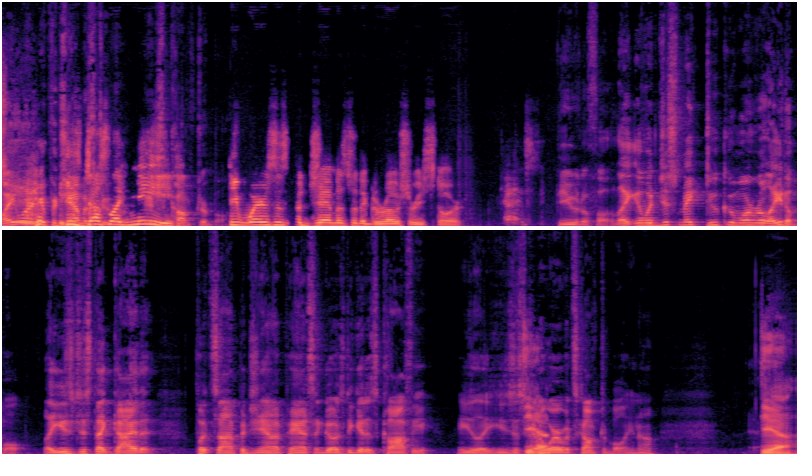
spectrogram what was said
why are you wearing your He's pajamas? just like me. It's comfortable. He wears his pajamas to the grocery store. Beautiful. Like it would just make Dooku more relatable. Like he's just that guy that puts on pajama pants and goes to get his coffee. He's like he's just gonna Yeah. wear what's comfortable, you know. Yeah.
